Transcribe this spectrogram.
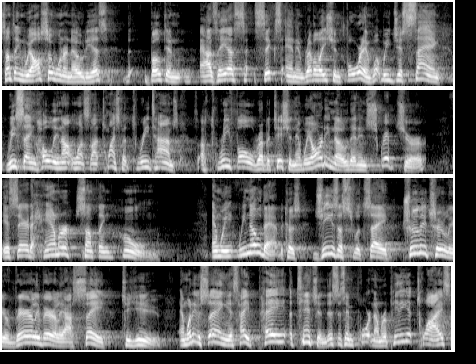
Something we also want to note is both in Isaiah 6 and in Revelation 4, and what we just sang, we sang holy not once, not twice, but three times, a threefold repetition. And we already know that in Scripture, it's there to hammer something home. And we, we know that because Jesus would say, Truly, truly, or verily, verily, I say to you. And what he was saying is, hey, pay attention. This is important. I'm repeating it twice.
